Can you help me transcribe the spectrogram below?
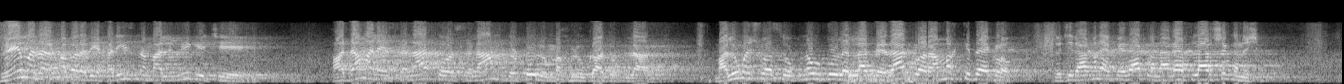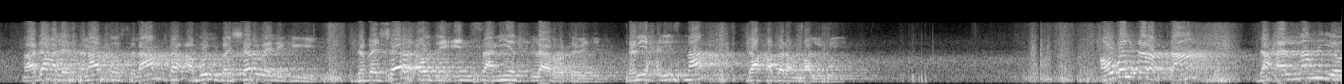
دویمه خبره دی حدیث نه معلومیږي چې آدم علیه السلام د ټولو مخلوقاتو پلار معلومه شو څوک نو ټول الله پیدا کړو را مخ کې دا کړو نو چې هغه نه پیدا کړو هغه پلار شي کنه شي آدم علیه السلام د ابو البشر ویل کیږي د بشر او د انسانیت پلار وته ویل دي حدیث نه دا خبره معلومه او بل طرف ته دا الله یو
